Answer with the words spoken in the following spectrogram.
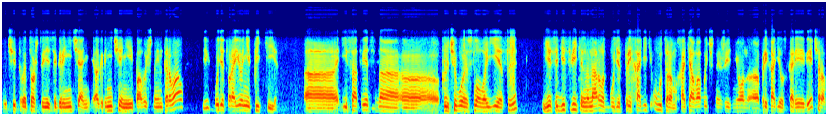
Учитывая то, что есть ограничения, ограничения и повышенный интервал, их будет в районе 5. А, и, соответственно, э, ключевое слово «если». Если действительно народ будет приходить утром, хотя в обычной жизни он э, приходил скорее вечером,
